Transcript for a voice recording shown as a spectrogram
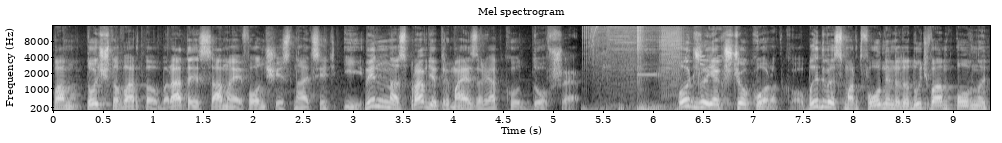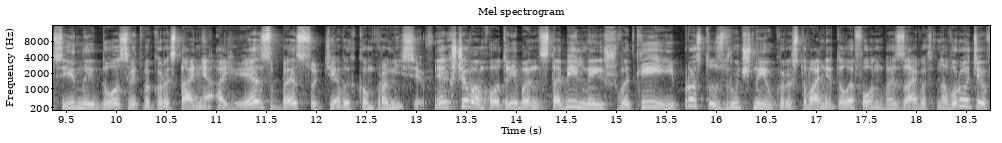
Вам точно варто обирати саме iPhone 16 і він насправді тримає зарядку довше. Отже, якщо коротко, обидва смартфони нададуть вам повноцінний досвід використання iOS без суттєвих компромісів. Якщо вам потрібен стабільний, швидкий і просто зручний у користуванні телефон без зайвих наворотів,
